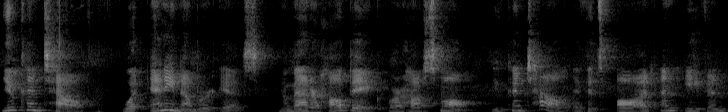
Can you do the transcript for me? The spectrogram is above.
you can tell what any number is, no matter how big or how small. You can tell if it's odd and even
